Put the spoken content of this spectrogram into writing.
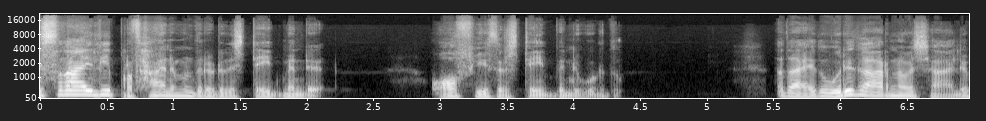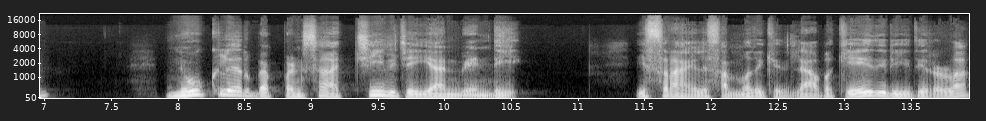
ഇസ്രായേലി പ്രധാനമന്ത്രിയുടെ ഒരു സ്റ്റേറ്റ്മെന്റ് ഓഫീസർ സ്റ്റേറ്റ്മെന്റ് കൊടുത്തു. അതായത് ഒരു കാരണവശാലും ന്യൂക്ലിയർ വെപ്പൺസ് അച്ചീവ് ചെയ്യാൻ വേണ്ടി ഇസ്രായേൽ സമ്മതിക്കുന്നില്ല. അവർക്ക് ഏത് രീതിയിലുള്ള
